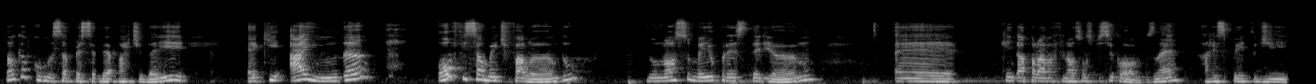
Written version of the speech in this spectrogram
Então, o que eu comecei a perceber a partir daí é que ainda, oficialmente falando, no nosso meio presbiteriano, é, quem dá a palavra final são os psicólogos, né? A respeito de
